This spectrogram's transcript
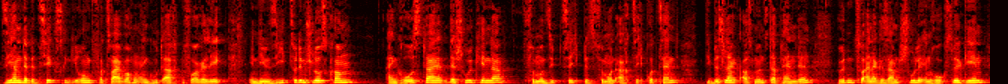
Sie haben der Bezirksregierung vor zwei Wochen ein Gutachten vorgelegt, in dem Sie zu dem Schluss kommen, ein Großteil der Schulkinder, 75 bis 85 Prozent, die bislang aus Münster pendeln, würden zu einer Gesamtschule in Roxel gehen,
